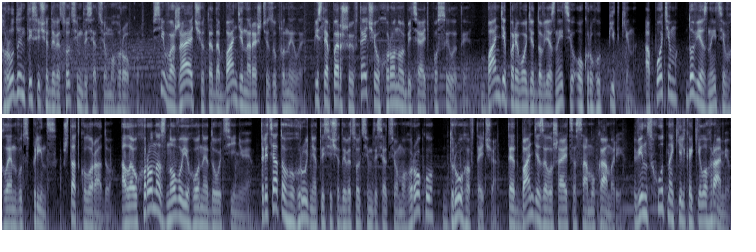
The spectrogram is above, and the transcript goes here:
Грудень 1977 року. Всі вважають, що Теда Банді нарешті зупинили. Після першої втечі охорону обіцяють посилити. Банді переводять до в'язниці округу Піткін, а потім до в'язниці в Гленвуд Спрінс, штат Колорадо. Але охорона знову його недооцінює. 30 грудня 1977 року друга втеча. Тед Банді залишається сам у камері. Він схуд на кілька кілограмів,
